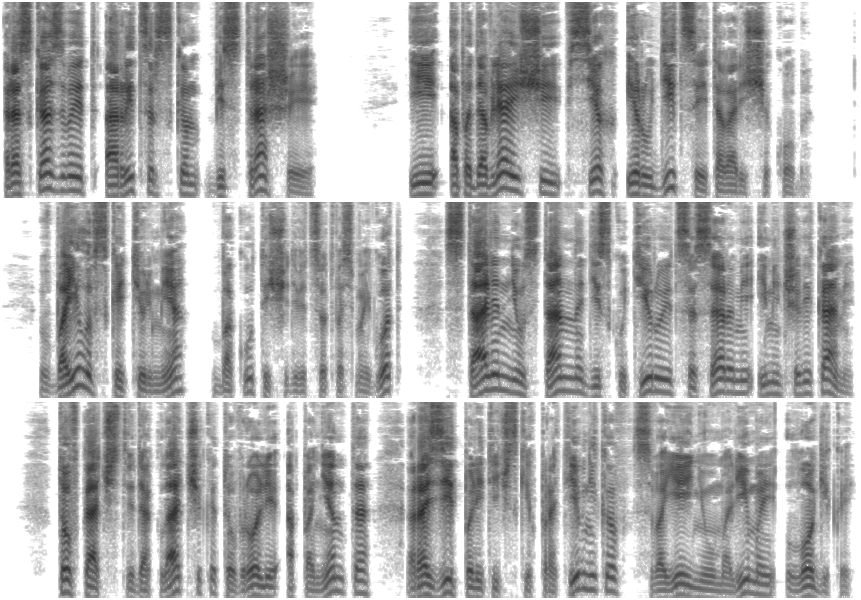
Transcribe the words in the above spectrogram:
рассказывает о рыцарском бесстрашии и о подавляющей всех эрудиции товарища Кобы. В Баиловской тюрьме, Баку, 1908 год, Сталин неустанно дискутирует с эсерами и меньшевиками, то в качестве докладчика, то в роли оппонента разит политических противников своей неумолимой логикой.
